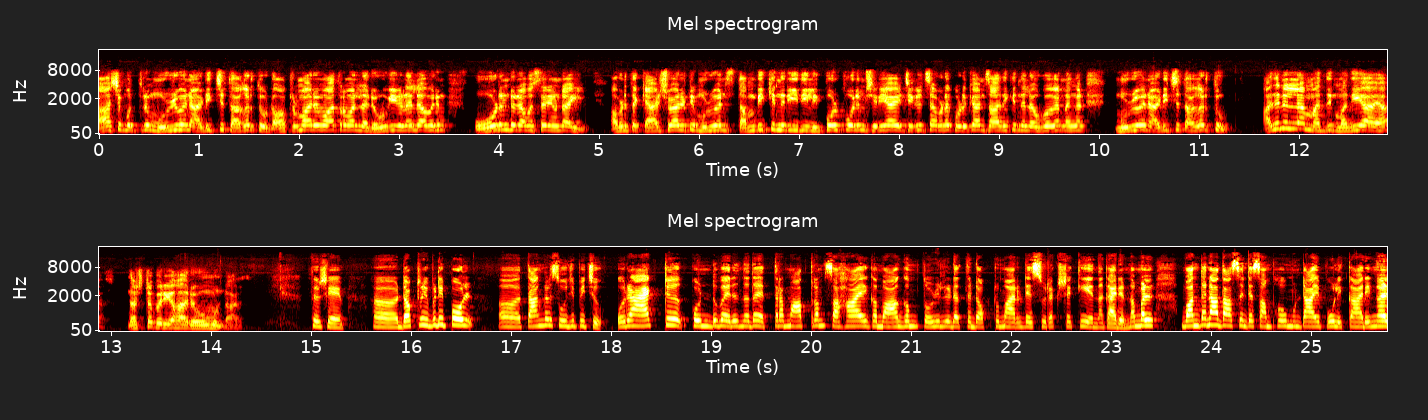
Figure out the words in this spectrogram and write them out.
ആശുപത്രി മുഴുവൻ അടിച്ചു തകർത്തു. ഡോക്ടർമാർ മാത്രമല്ല രോഗികളെല്ലാവരും ഓടേണ്ട ഒരു അവസ്ഥയുണ്ടായി അവിടുത്തെ കാഷ്വാലിറ്റി മുഴുവൻ സ്തംഭിക്കുന്ന രീതിയിൽ ഇപ്പോൾ പോലും ശരിയായ ചികിത്സ അവിടെ കൊടുക്കാൻ സാധിക്കുന്നില്ല. ഉപകരണങ്ങൾ മുഴുവൻ അടിച്ചു തകർത്തു. അതിനെല്ലാം മതി മതിയായ നഷ്ടപരിഹാരവും ഉണ്ടാകും. തീർച്ചയായും. ഡോക്ടർ ഇവിടെ ഇപ്പോൾ താങ്കൾ സൂചിപ്പിച്ചു ഒരു ആക്ട് കൊണ്ടുവരുന്നത് എത്രമാത്രം സഹായകമാകും തൊഴിലിടത്ത് ഡോക്ടർമാരുടെ സുരക്ഷയ്ക്ക് എന്ന കാര്യം. നമ്മൾ വന്ദനാദാസിന്റെ സംഭവം ഉണ്ടായപ്പോൾ ഇക്കാര്യങ്ങൾ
